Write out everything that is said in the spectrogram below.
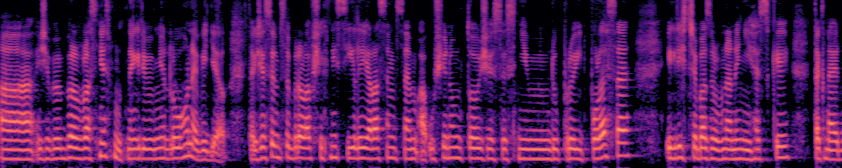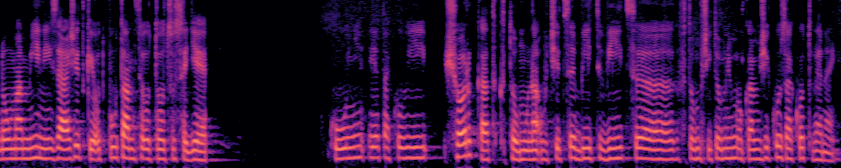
a že by byl vlastně smutný, kdyby mě dlouho neviděl. Takže jsem sebrala všechny síly, jela jsem sem a už jenom to, že se s ním jdu projít po lese, i když třeba zrovna není hezky, tak najednou mám jiný zážitky, odpoutám se od toho, co se děje. Kůň je takový shortcut k tomu naučit se být víc eh, v tom přítomném okamžiku zakotvený.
